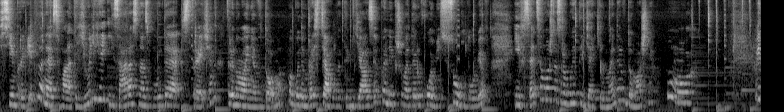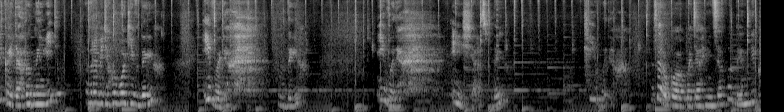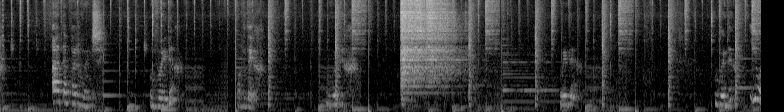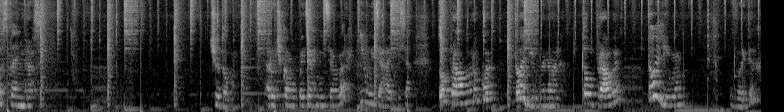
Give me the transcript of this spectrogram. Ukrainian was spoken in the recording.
Всім привіт! Мене звати Юлія, і зараз у нас буде стретчинг, тренування вдома. Ми будемо розтягувати м'язи, поліпшувати рухомість суглобів. І все це можна зробити, як і в мене в домашніх умовах. Відкрийте грудний відділ, зробіть глибокий вдих і видих. Вдих і видих. І ще раз вдих і видих. За рукою потягніться в один бік, а тепер в інший. Видих, вдих, видих. Видих. Видих. І останній раз. Чудово. Ручками потягніться вверх і витягайтеся. То правою рукою, то лівою наверх. То правою, то лівою. Видих,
